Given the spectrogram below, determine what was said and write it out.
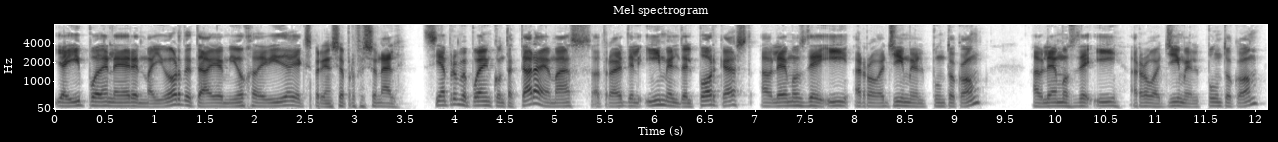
y ahí pueden leer en mayor detalle mi hoja de vida y experiencia profesional. Siempre me pueden contactar además a través del email del podcast hablemosdei.gmail.com hablemosdei.gmail.com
